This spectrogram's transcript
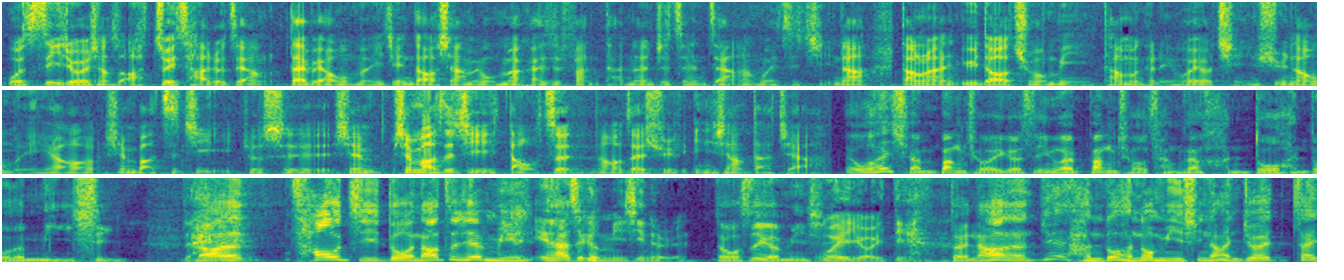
我自己就会想说啊，最差就这样了，代表我们已经到下面，我们要开始反弹，那就只能这样安慰自己。那当然遇到球迷，他们可能也会有情绪，那我们也要先把自己就是先 先把自己导正，然后再去影响大家。哎、我很喜欢棒球，一个是因为棒球场上很多很多的迷信，然后呢超级多，然后这些迷，因为他是个迷信的人，对我是一个迷信，我也有一点，对，然后呢，因为很多很多迷信，然后你就会在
